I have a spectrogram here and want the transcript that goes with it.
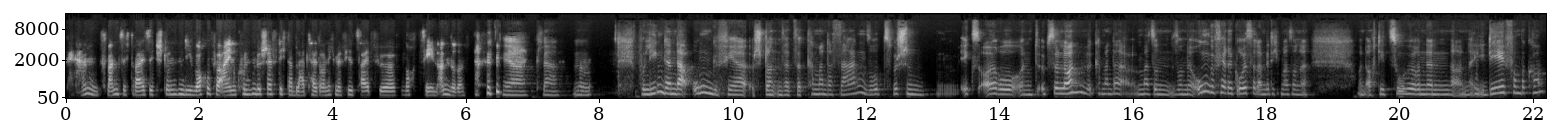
keine Ahnung, 20, 30 Stunden die Woche für einen Kunden beschäftigt. Da bleibt halt auch nicht mehr viel Zeit für noch zehn andere. Ja, klar. Mhm. Wo liegen denn da ungefähr Stundensätze? Kann man das sagen? So zwischen x Euro und y? Kann man da mal so, so eine ungefähre Größe, damit ich mal so eine und auch die Zuhörenden eine Idee von bekommen?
